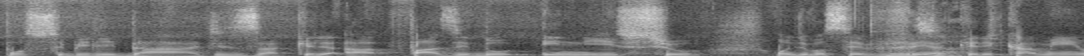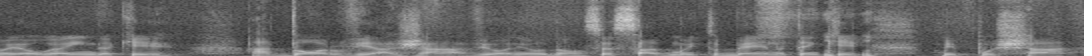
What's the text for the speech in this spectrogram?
possibilidades, aquele, a fase do início, onde você vê Exato. aquele caminho. Eu ainda que adoro viajar, viu, Anildão? Você sabe muito bem, né? tem que me puxar.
